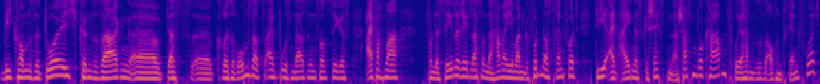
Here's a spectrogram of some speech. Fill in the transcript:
wie kommen sie durch, können sie sagen, äh, dass äh, größere Umsatzeinbußen da sind, sonstiges, einfach mal von der Seele reden lassen und da haben wir jemanden gefunden aus Trennfurt, die ein eigenes Geschäft in Aschaffenburg haben. Früher hatten sie es auch in Trennfurt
